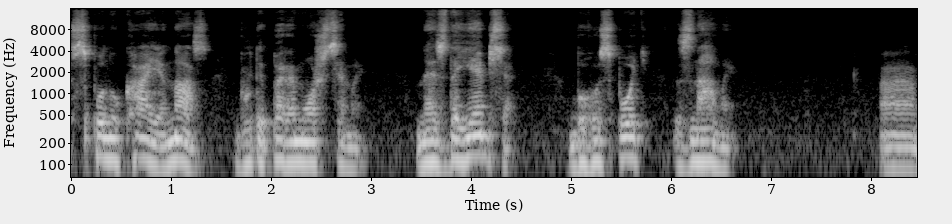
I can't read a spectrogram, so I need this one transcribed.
спонукає нас бути переможцями. Не здаємося, бо Господь з нами. А,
